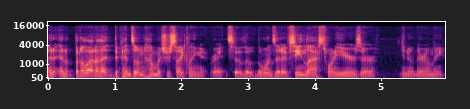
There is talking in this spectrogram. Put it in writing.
And, and but a lot of that depends on how much you're cycling it, right? So the the ones that I've seen last 20 years are, you know, they're only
